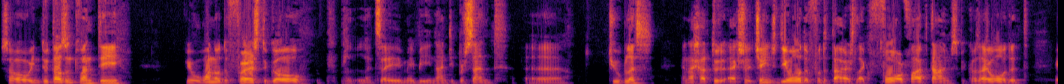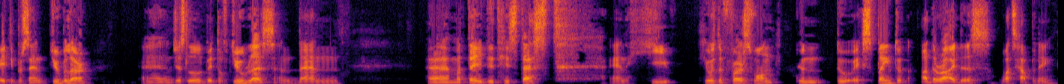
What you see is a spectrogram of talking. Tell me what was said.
So in 2020, we were one of the first to go, let's say maybe 90% uh, tubeless. And I had to actually change the order for the tires like four or five times because I ordered 80% tubular and just a little bit of tubeless. And then uh, Matej did his test and he he was the first one to, to explain to other riders what's happening.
